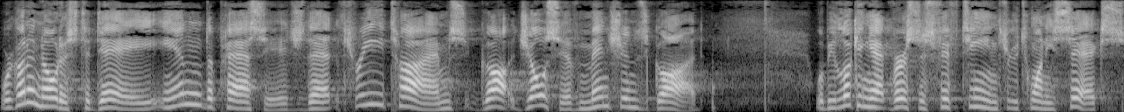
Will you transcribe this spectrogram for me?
we're going to notice today in the passage that three times God, Joseph mentions God. We'll be looking at verses 15 through 26.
